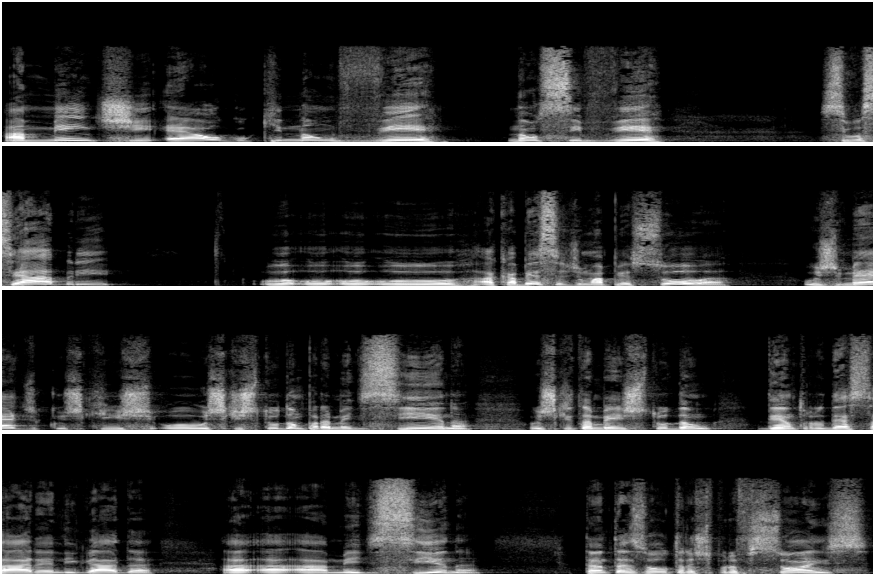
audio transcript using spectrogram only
A mente é algo que não vê, não se vê. Se você abre o, o, o, a cabeça de uma pessoa, os médicos, que, os que estudam para medicina, os que também estudam dentro dessa área ligada à, à, à medicina, tantas outras profissões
